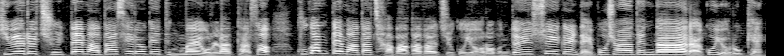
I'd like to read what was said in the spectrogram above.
기회를 줄 때마다 세력의 등마에 올라타서 구간대마다 잡아가 가지고 여러분들 수익을 수익을 내보셔야 된다라고 이렇게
